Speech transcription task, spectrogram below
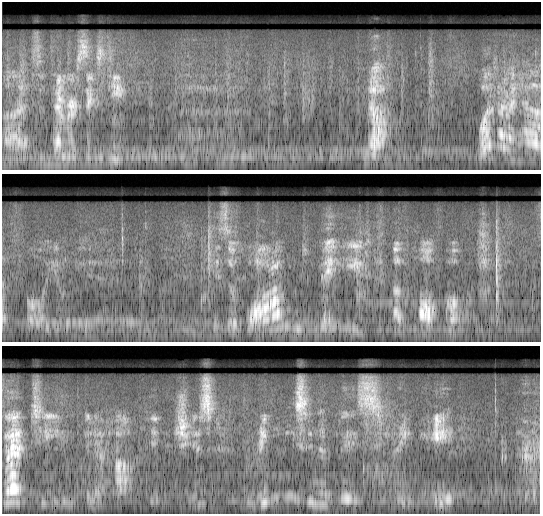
Uh, September 16th. Now, what I have for you here is a wand made of hawthorn, 13 and a half inches, reasonably springy. Ah,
